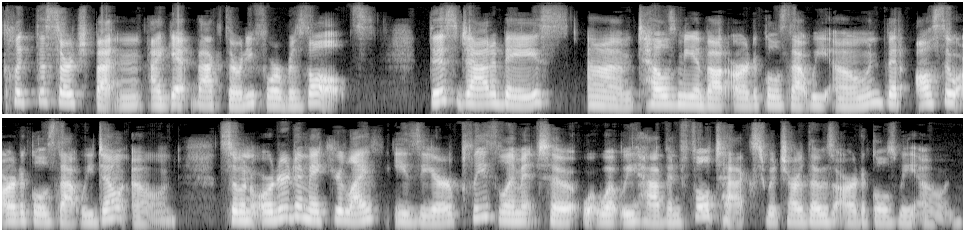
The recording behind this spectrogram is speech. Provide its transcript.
click the search button, I get back 34 results. This database um, tells me about articles that we own, but also articles that we don't own. So in order to make your life easier, please limit to what we have in full text, which are those articles we own.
